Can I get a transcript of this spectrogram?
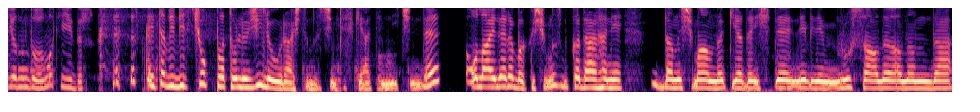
yanında olmak iyidir. E tabii biz çok patolojiyle uğraştığımız için psikiyatrinin içinde olaylara bakışımız bu kadar hani danışmanlık ya da işte ne bileyim ruh sağlığı alanında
